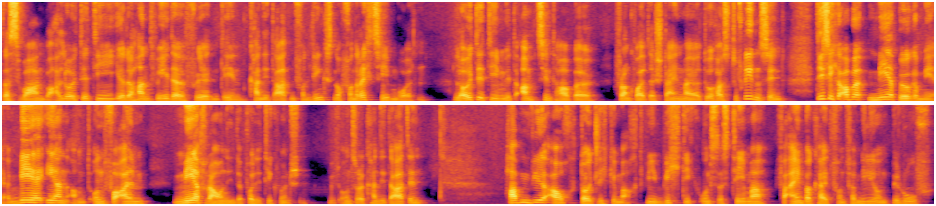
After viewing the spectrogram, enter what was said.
Das waren Wahlleute, die ihre Hand weder für den Kandidaten von links noch von rechts heben wollten. Leute, die mit Amtsinhaber Frank-Walter Steinmeier durchaus zufrieden sind, die sich aber mehr Bürger mehr, mehr Ehrenamt und vor allem mehr Frauen in der Politik wünschen. Mit unserer Kandidatin haben wir auch deutlich gemacht, wie wichtig uns das Thema Vereinbarkeit von Familie und Beruf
